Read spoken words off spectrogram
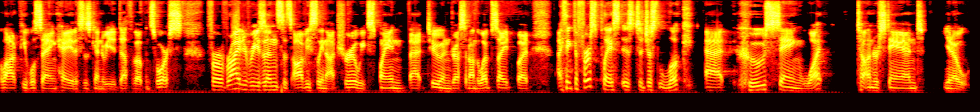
a lot of people saying, "Hey, this is going to be the death of open source." For a variety of reasons, it's obviously not true. We explain that too and address it on the website. But I think the first place is to just look at who's saying what to understand, you know,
